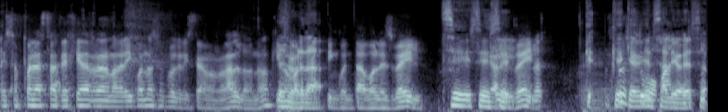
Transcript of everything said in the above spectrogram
eso fue la estrategia del Real Madrid cuando se fue Cristiano Ronaldo, ¿no? Que es verdad. 50 goles Bale. Sí, sí, sí. Bale. Qué, qué, qué bien salió eso.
